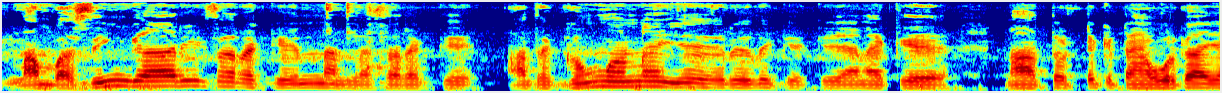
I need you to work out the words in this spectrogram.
நம்ம சிங்காரி சரக்கு நல்ல சரக்கு. அது ஏறுது கேக்கு எனக்கு. நான் தொட்டுக்கிட்டேன் ஊர்காய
